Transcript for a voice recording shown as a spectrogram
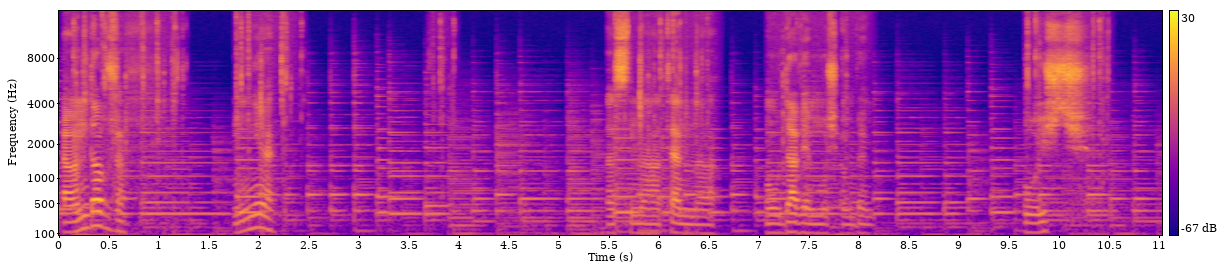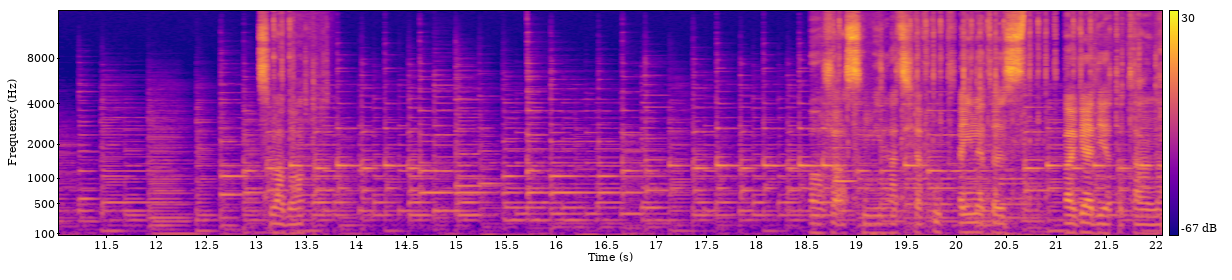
Chciałem dobrze. Nie. Teraz na ten, na Mołdawię musiałbym pójść. Słabo. Boże, asymilacja w Ukrainę to jest tragedia totalna.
